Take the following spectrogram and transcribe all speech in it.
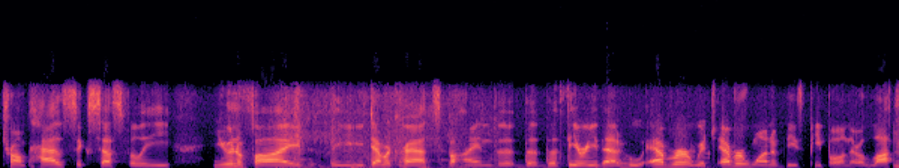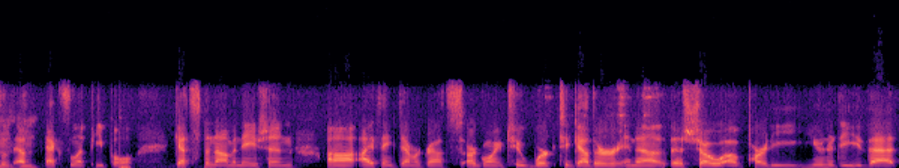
Trump has successfully unified the Democrats behind the, the, the theory that whoever, whichever one of these people, and there are lots mm-hmm. of excellent people, gets the nomination uh, I think Democrats are going to work together in a, a, show of party unity that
